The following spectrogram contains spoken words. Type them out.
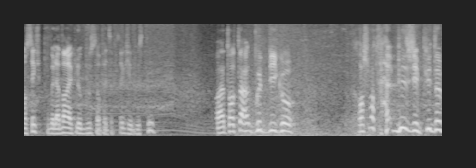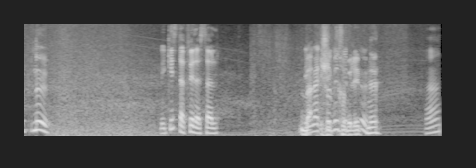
Je pensais que je pouvais l'avoir avec le boost en fait, c'est pour ça que j'ai boosté. On va tenter un coup de bigot. Franchement, t'abuses, j'ai plus de pneus. Mais qu'est-ce que t'as fait la salle? Bah, m'a j'ai crevé les pneus. pneus. Ah.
